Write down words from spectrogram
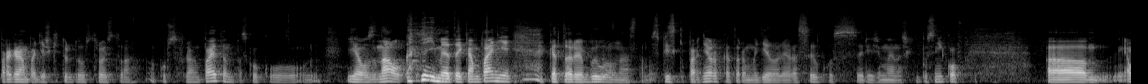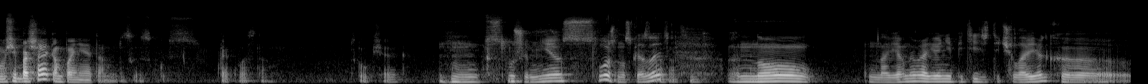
программ поддержки трудоустройства курсов Learn Python, поскольку я узнал имя этой компании, которая была у нас там в списке партнеров, которым мы делали рассылку с резюме наших выпускников. А, а вообще большая компания там? Как у вас там? Сколько человек? Слушай, мне сложно сказать, но, наверное, в районе 50 человек. Э,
